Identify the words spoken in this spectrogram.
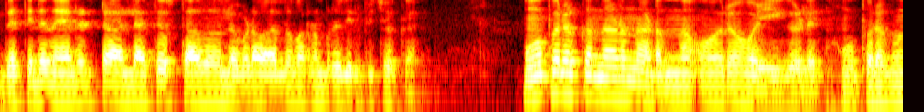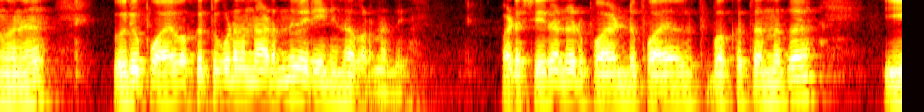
ഇദ്ദേഹത്തിന്റെ നേരിട്ട് അല്ലാത്ത ഉസ്താദല്ല ഇവിടെ വാർത്ത പറഞ്ഞ് പ്രചരിപ്പിച്ചൊക്കെ മൂപ്പരൊക്കെ എന്താണ് നടന്ന ഓരോ വഴികൾ മൂപ്പരൊക്കെ ഇങ്ങനെ ഒരു പോയ വക്കത്ത് കൂടെ നടന്ന് വരികയാണ് പറഞ്ഞത്. വടശ്ശേരി പറഞ്ഞ ഒരു ഉണ്ട് പുഴ വക്കത്ത് നിന്നൊക്കെ ഈ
